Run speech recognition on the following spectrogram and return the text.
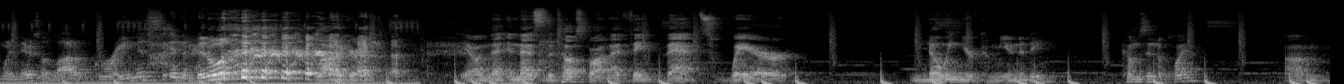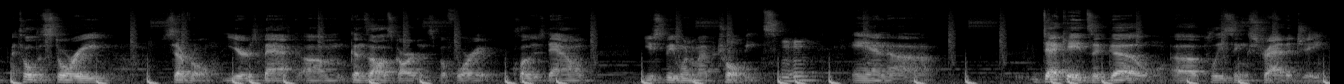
when there's a lot of grayness in the middle. a lot of gray. You know, and that, and that's the tough spot. And I think that's where knowing your community comes into play. Um, I told the story several years back. Um, Gonzales Gardens, before it closed down, used to be one of my patrol beats. And uh, decades ago, uh, policing strategy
